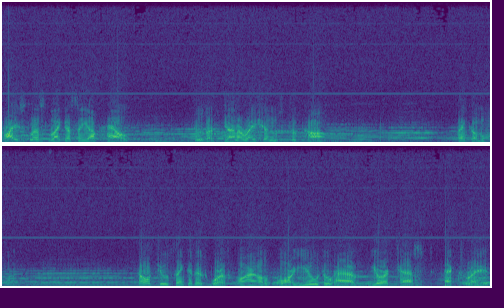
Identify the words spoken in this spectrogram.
priceless legacy of health to the generations to come. Think a moment. Don't you think it is worthwhile for you to have your chest x rayed?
